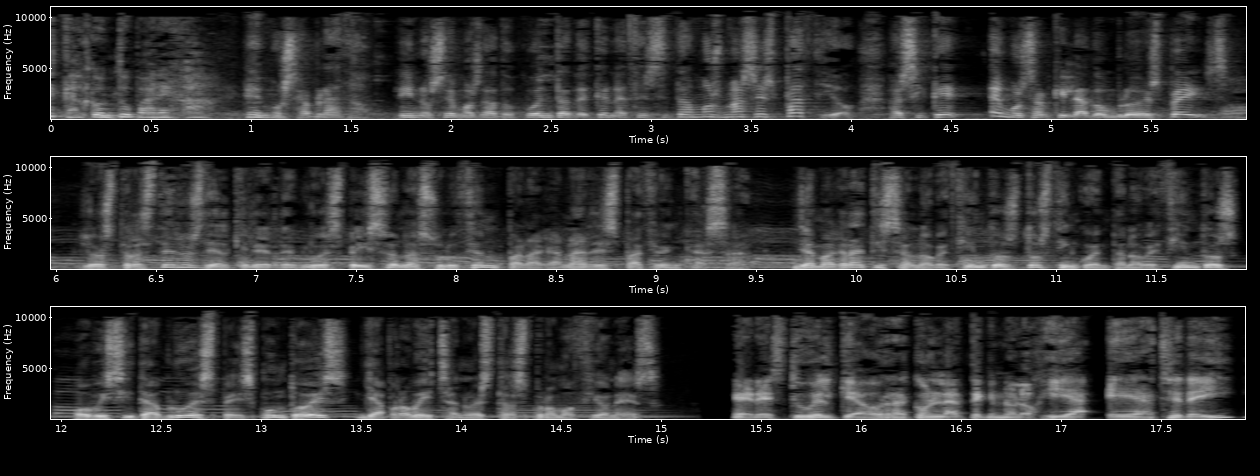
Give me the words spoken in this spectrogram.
¿Qué tal con tu pareja? Hemos hablado y nos hemos dado cuenta de que necesitamos más espacio, así que hemos alquilado un Blue Space. Los trasteros de alquiler de Blue Space son la solución para ganar espacio en casa. Llama gratis al 900-250-900 o visita bluespace.es y aprovecha nuestras promociones. ¿Eres tú el que ahorra con la tecnología EHDI?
